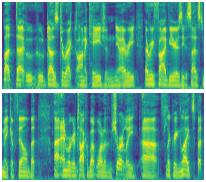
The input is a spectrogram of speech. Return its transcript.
but uh, who who does direct on occasion. You know, every every five years he decides to make a film. But uh, and we're going to talk about one of them shortly, Flickering Lights. But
